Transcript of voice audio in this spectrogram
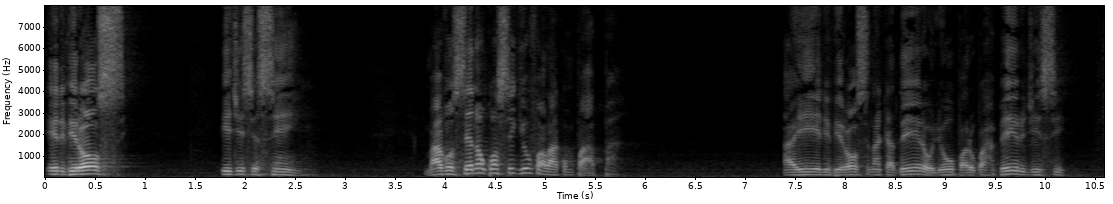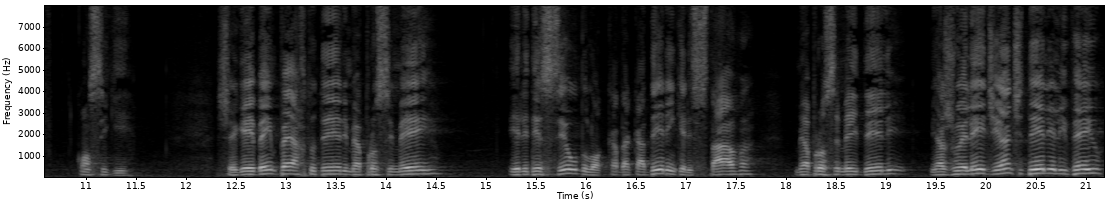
ele virou-se e disse assim: Mas você não conseguiu falar com o Papa. Aí ele virou-se na cadeira, olhou para o barbeiro e disse: Consegui. Cheguei bem perto dele, me aproximei. Ele desceu da cadeira em que ele estava me aproximei dele, me ajoelhei diante dele, ele veio.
